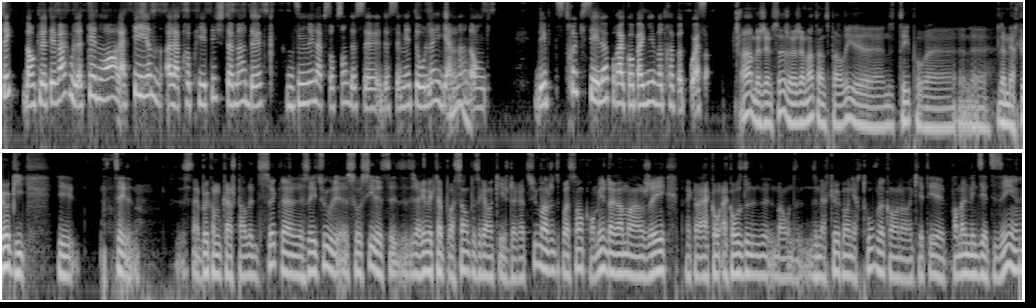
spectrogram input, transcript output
thé, donc le thé vert ou le thé noir, la théine a la propriété justement de diminuer l'absorption de ce, de ce métaux-là également. Ah. Donc, des petits trucs ici et là pour accompagner votre repas de poisson. Ah, mais ben, j'aime ça. J'avais jamais entendu parler euh, du thé pour euh, le, mercure. Puis, c'est un peu comme quand je parlais du sucre. Là. Ça aussi, j'arrive avec le poisson, puis c'est comme, OK, je devrais-tu manger du poisson? Combien je devrais manger? À, cause du, mercure qu'on y retrouve, là, qui a été pas mal médiatisé.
